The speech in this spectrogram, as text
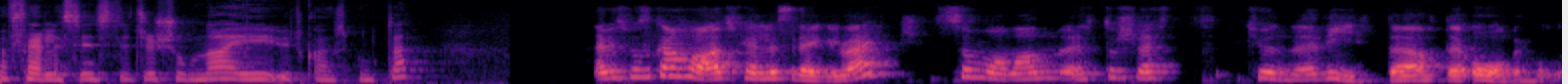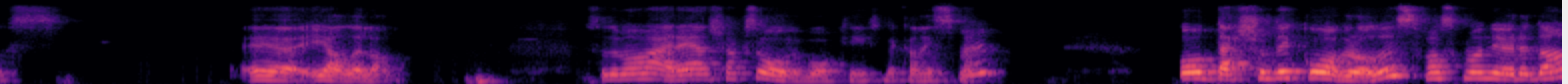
og felles institusjoner i utgangspunktet? Hvis man skal ha et felles regelverk, så må man rett og slett kunne vite at det overholdes eh, i alle land. Så det må være en slags overvåkningsmekanisme. Og dersom det ikke overholdes, hva skal man gjøre da?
